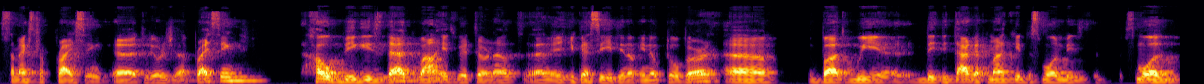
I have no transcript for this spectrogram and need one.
some extra pricing uh, to the original pricing. How big is that? Well, it will turn out. Uh, you can see it in in October. Uh, but we uh, the, the target market, the small small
